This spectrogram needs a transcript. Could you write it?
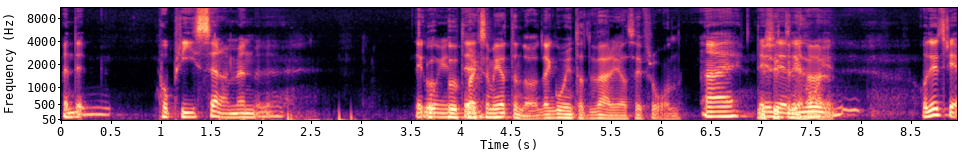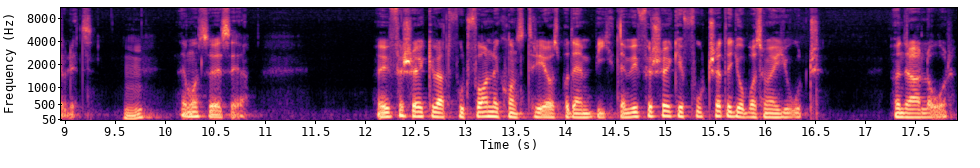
men det, på priserna, men det går ju Uppmärksamheten inte. då, den går inte att värja sig från. Nej, det nu sitter det, ni här. Ju, och det är trevligt. Mm. Det måste jag säga. Men vi försöker att fortfarande koncentrera oss på den biten. Vi försöker fortsätta jobba som vi har gjort under alla år.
